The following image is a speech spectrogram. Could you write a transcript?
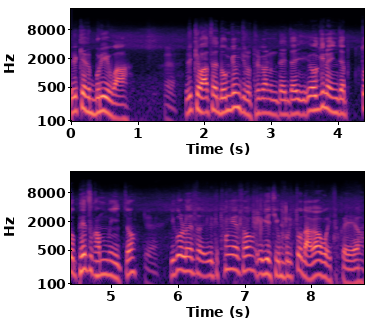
이렇게 해서 물이 와. 네. 이렇게 와서 농경지로 들어가는데 이제 여기는 이제 또 배수 관문이 있죠. 예. 이걸로 해서 이렇게 통해서 여기 지금 물이 또 나가고 있을 거예요.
